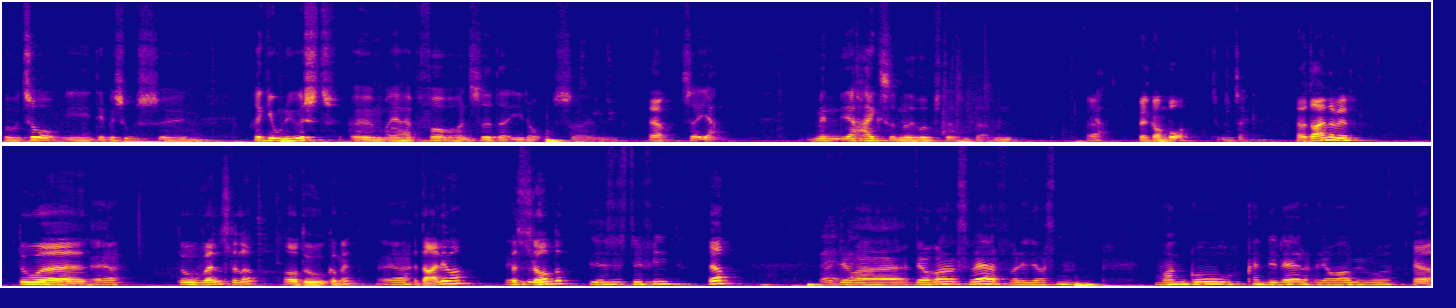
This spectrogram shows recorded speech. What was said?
på to år i DBSU's øh, region i Øst, øhm, og jeg har på forhånd siddet der i et år. Så, øhm, Ja. så ja. Men jeg har ikke siddet med i hovedbestyrelsen før, men Ja. Velkommen bord. Tusind tak. Hvad er dig, Navid? Du, øh, Ja. du valgte at stille op, og du kom ind. Ja. Det er dejligt, hva'? Hvad synes du om det? Jeg synes, det er fint. Ja. Men det var, det var godt nok svært, fordi det var sådan mange gode kandidater, jeg var oppe imod. Ja.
